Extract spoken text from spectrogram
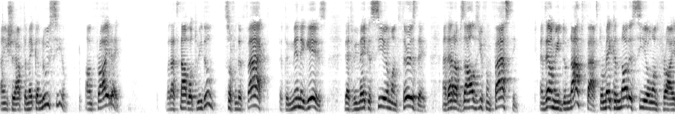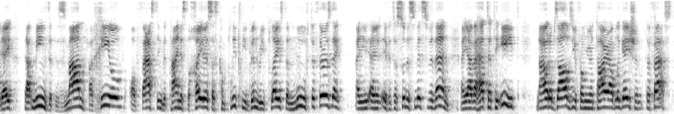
and you should have to make a new siyum on Friday. But that's not what we do. So from the fact that the minig is that we make a siyum on Thursday, and that absolves you from fasting, and then we do not fast or make another siyum on Friday, that means that the zman hachiyuv of fasting, the tainis b'chayris, has completely been replaced and moved to Thursday. And, you, and if it's a sudas mitzvah then, and you have a heta to eat, now it absolves you from your entire obligation to fast.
